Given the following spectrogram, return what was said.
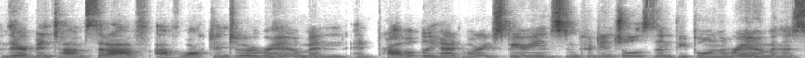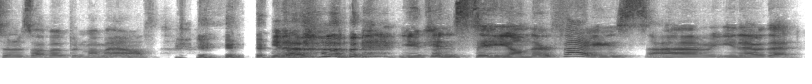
There have been times that I've I've walked into a room and and probably had more experience and credentials than people in the room. And as soon as I've opened my mouth, you know, you can see on their face, um, you know, that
